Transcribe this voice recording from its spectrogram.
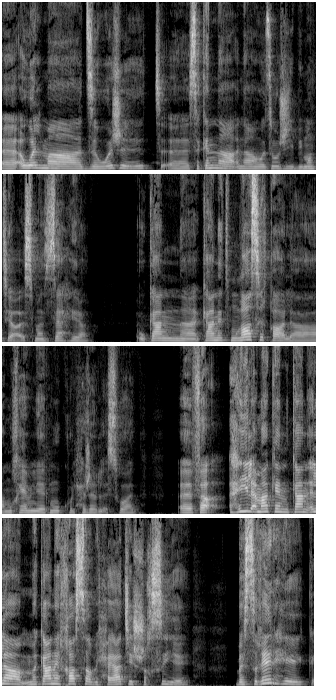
أول ما تزوجت سكننا أنا وزوجي بمنطقة اسمها الزاهرة وكان كانت ملاصقة لمخيم اليرموك والحجر الأسود. آه، فهي الأماكن كان لها مكانة خاصة بحياتي الشخصية. بس غير هيك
